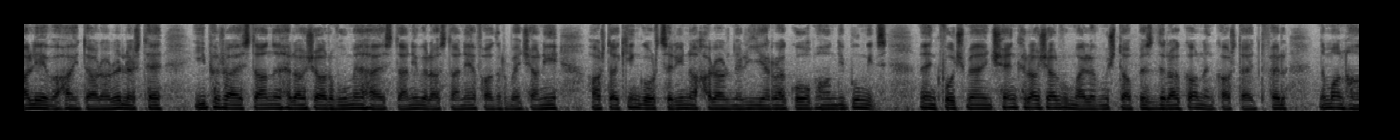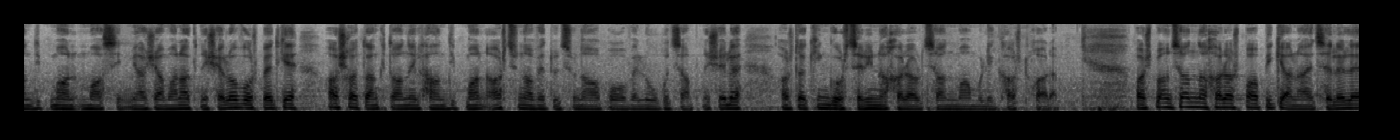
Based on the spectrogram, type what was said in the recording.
Ալիևը հայտարարել էր, թե իբր Հայաստանը հրաժարվում է Հայաստանի, Վրաստանի եւ Ադրբեջանի արտաքին գործերի նախարարների երրակողմ հանդիպումից։ Մենք ոչ միայն չենք հրաժարվում, այլև մշտապես դրական ենք արտահայտվել նման հանդիպման մասին, միաժամանակ նշելով, որ պետք է աշխատանք տանել հանդիպման արդյունավետությունը ապահովելու ուղղությամբ, նշել է արտաքին գործերի նախարարության մամուլի քարտուղարը։ Պաշտպանության նախարար Պապիկյանը այցելել է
